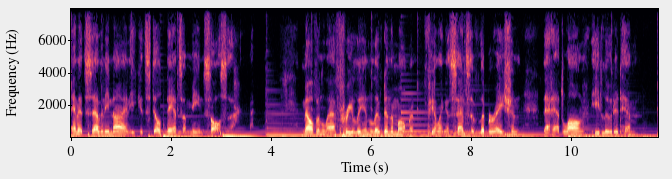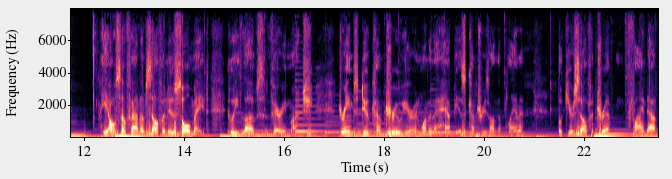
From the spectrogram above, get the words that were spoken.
And at 79, he could still dance a mean salsa. Melvin laughed freely and lived in the moment, feeling a sense of liberation that had long eluded him. He also found himself a new soulmate who he loves very much. Dreams do come true here in one of the happiest countries on the planet book yourself a trip and find out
